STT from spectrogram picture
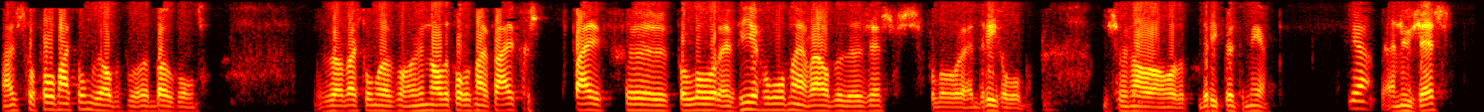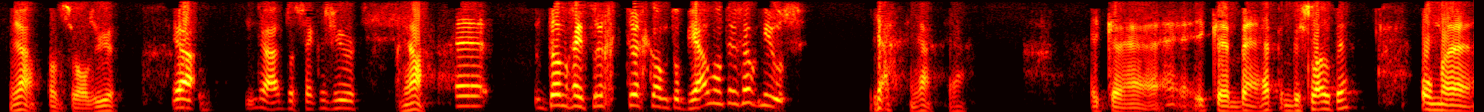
Nou, dus volgens mij stonden wel boven ons. Wij stonden, hun hadden volgens mij vijf, vijf verloren en vier gewonnen. En wij hadden er zes verloren en drie gewonnen. Dus hun hadden al drie punten meer. Ja. En nu zes. Ja, dat is wel zuur. Ja, ja dat is zeker zuur. Ja. Uh, dan nog even terug, terugkomend op jou, want er is ook nieuws. Ja, ja, ja. Ik, uh, ik ben, heb besloten om uh,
